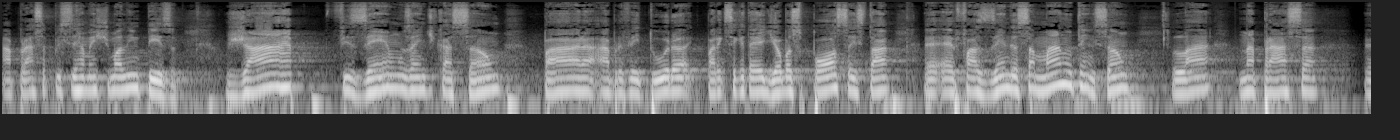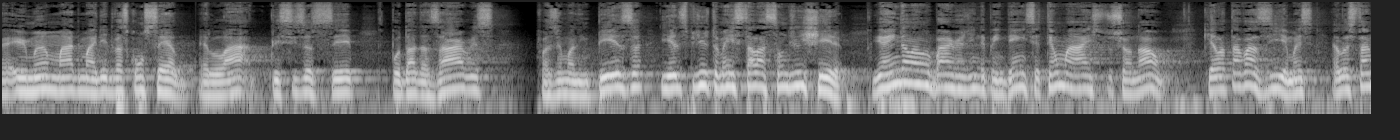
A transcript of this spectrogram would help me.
a praça precisa realmente de uma limpeza. Já fizemos a indicação para a prefeitura, para que a Secretaria de Obras possa estar é, é, fazendo essa manutenção lá na praça é, irmã Madre Maria de Vasconcelos. É lá precisa ser podadas as árvores, fazer uma limpeza e eles pediram também a instalação de lixeira. E ainda lá no bairro de Independência tem uma área institucional que ela está vazia, mas ela está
